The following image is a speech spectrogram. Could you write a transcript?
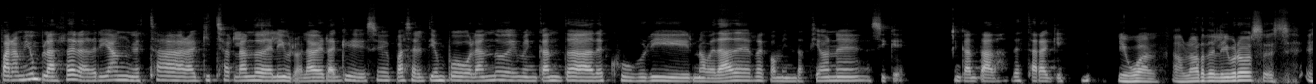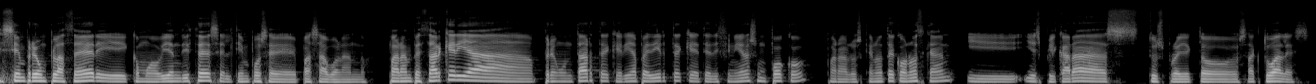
Para mí un placer, Adrián, estar aquí charlando de libros. La verdad que se me pasa el tiempo volando y me encanta descubrir novedades, recomendaciones, así que encantada de estar aquí. Igual, hablar de libros es, siempre un placer y como bien dices, el tiempo se pasa volando. Para empezar quería preguntarte, quería pedirte que te definieras un poco, para los que no te conozcan, y, explicaras tus proyectos actuales.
